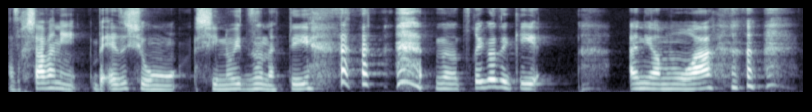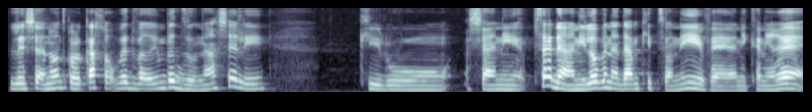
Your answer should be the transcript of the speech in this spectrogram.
אז עכשיו אני באיזשהו שינוי תזונתי. זה מצחיק אותי, כי אני אמורה לשנות כל כך הרבה דברים בתזונה שלי, כאילו, שאני, בסדר, אני לא בן אדם קיצוני, ואני כנראה,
